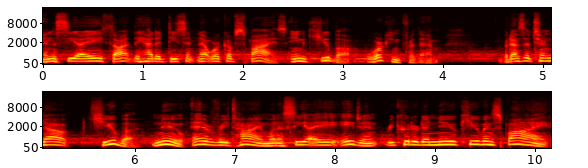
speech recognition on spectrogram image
And the CIA thought they had a decent network of spies in Cuba working for them. But as it turned out, Cuba knew every time when a CIA agent recruited a new Cuban spy,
